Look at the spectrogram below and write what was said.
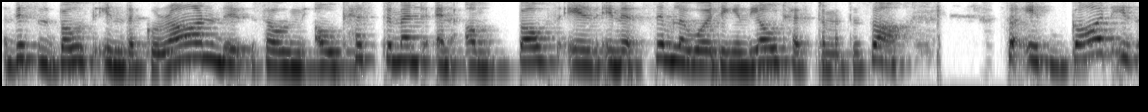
And this is both in the quran so in the old testament and um, both in in a similar wording in the old testament as well so if God is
